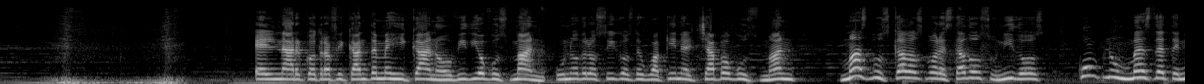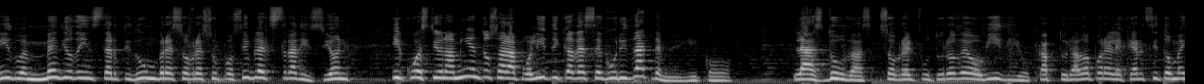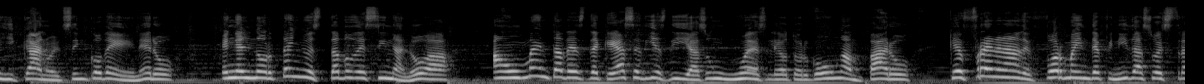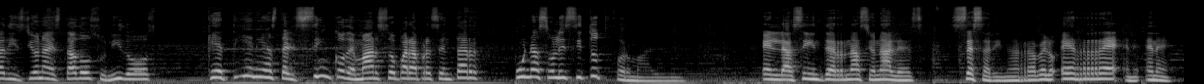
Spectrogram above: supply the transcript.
El narcotraficante mexicano Ovidio Guzmán, uno de los hijos de Joaquín El Chapo Guzmán, más buscados por Estados Unidos, cumple un mes detenido en medio de incertidumbre sobre su posible extradición y cuestionamientos a la política de seguridad de México. Las dudas sobre el futuro de Ovidio, capturado por el ejército mexicano el 5 de enero en el norteño estado de Sinaloa, aumenta desde que hace 10 días un juez le otorgó un amparo que frena de forma indefinida su extradición a Estados Unidos, que tiene hasta el 5 de marzo para presentar una solicitud formal. En las internacionales, Cesarina Ravelo, RNN.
